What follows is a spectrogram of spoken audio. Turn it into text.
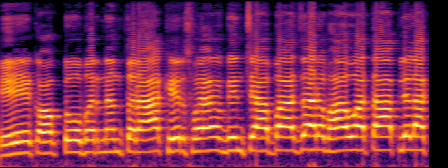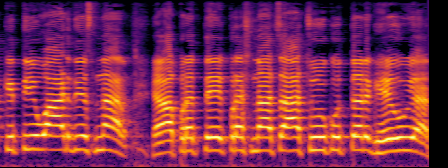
एक ऑक्टोबर नंतर अखेर सोयाबीनच्या बाजार भावात आपल्याला किती वाढ दिसणार? या प्रत्येक प्रश्नाचा अचूक उत्तर घेऊयात.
